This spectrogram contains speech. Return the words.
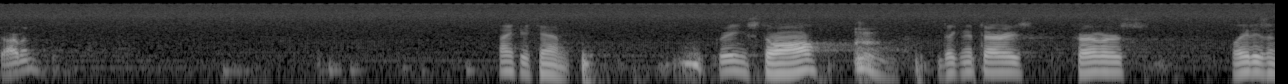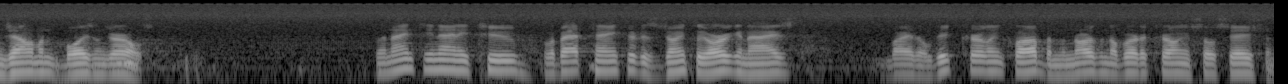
Darwin? Thank you, Ken. Greetings to all, dignitaries, curlers, ladies and gentlemen, boys and girls. The 1992 Labatt Tankard is jointly organized by the Leduc Curling Club and the Northern Alberta Curling Association.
